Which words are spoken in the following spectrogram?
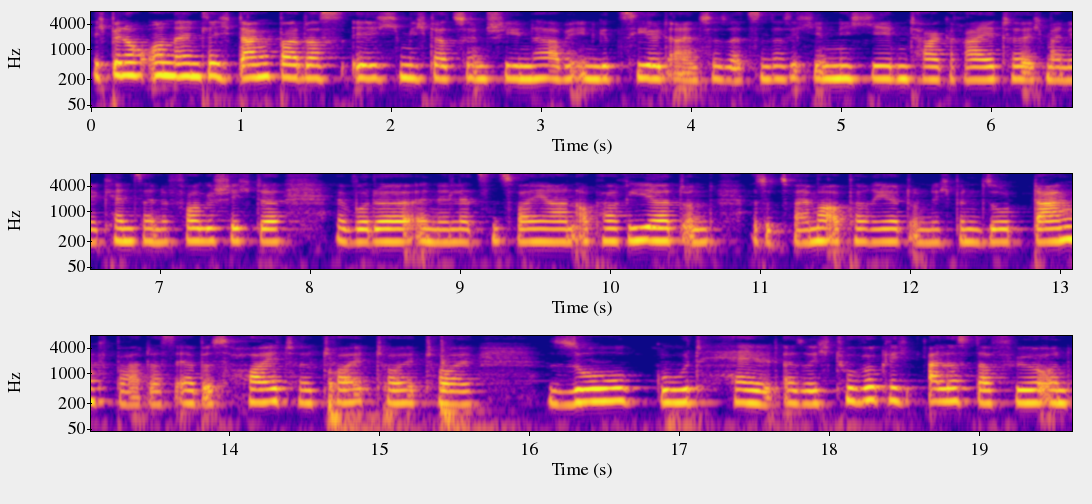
Ich bin auch unendlich dankbar, dass ich mich dazu entschieden habe, ihn gezielt einzusetzen, dass ich ihn nicht jeden Tag reite. Ich meine, ihr kennt seine Vorgeschichte. Er wurde in den letzten zwei Jahren operiert und also zweimal operiert und ich bin so dankbar dankbar, dass er bis heute, toi, toi, toi, so gut hält. Also ich tue wirklich alles dafür und,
